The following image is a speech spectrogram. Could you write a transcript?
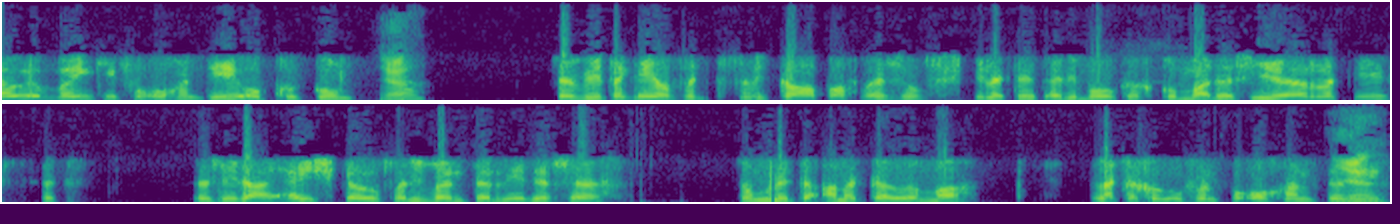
koue windjie vanoggend hier opgekom. Ja? So weet ek nie of dit van die Kaap af is of skielik net uit die wolke gekom, maar dis heerlik hier. Dis nie daai yskou van die winter nie, dis 'n sommer net 'n ander koue, maar lekker geoefen vanoggend en Ja.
